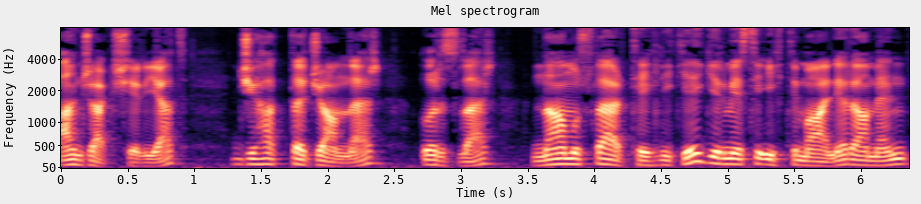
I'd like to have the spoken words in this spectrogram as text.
Ancak şeriat, cihatta canlar, ırzlar, namuslar tehlikeye girmesi ihtimaline rağmen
